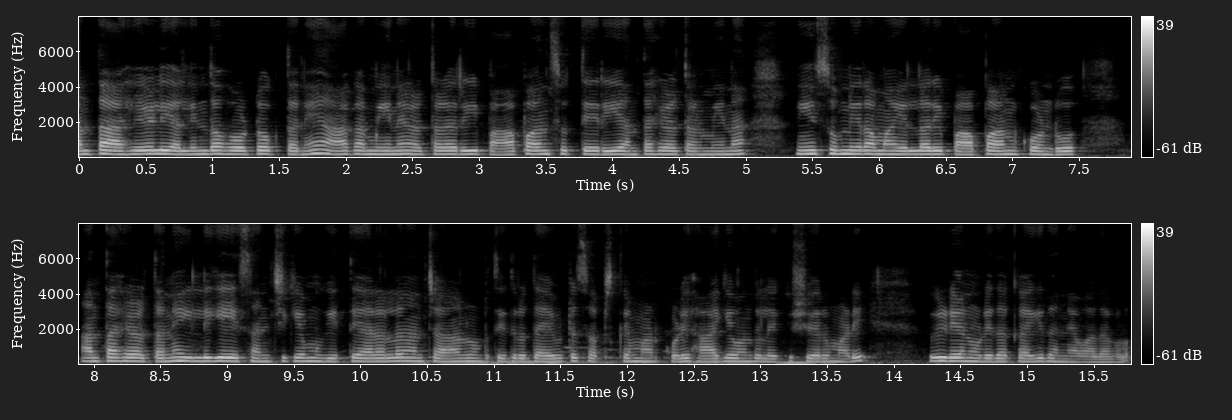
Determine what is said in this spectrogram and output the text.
ಅಂತ ಹೇಳಿ ಅಲ್ಲಿಂದ ಹೊರಟೋಗ್ತಾನೆ. ಆಗ ಮೀನಾ ಹೇಳ್ತಾಳೆ, ರೀ, ಪಾಪ ಅನಿಸುತ್ತೆ ರೀ ಅಂತ ಹೇಳ್ತಾಳೆ ಮೀನಾ. ನೀನು ಸುಮ್ಮನಿರಮ್ಮ ಎಲ್ಲರಿ ಪಾಪ ಅಂದ್ಕೊಂಡು ಅಂತ ಹೇಳ್ತಾನೆ. ಇಲ್ಲಿಗೆ ಈ ಸಂಚಿಕೆ ಮುಗಿಯುತ್ತೆ ಯಾರೆಲ್ಲ ನನ್ನ ಚಾನಲ್ ನೋಡ್ತಿದ್ರು ದಯವಿಟ್ಟು ಸಬ್ಸ್ಕ್ರೈಬ್ ಮಾಡ್ಕೊಳ್ಳಿ. ಹಾಗೆ ಒಂದು ಲೈಕ್ ಶೇರ್ ಮಾಡಿ. ವಿಡಿಯೋ ನೋಡಿದ್ದಕ್ಕಾಗಿ ಧನ್ಯವಾದಗಳು.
